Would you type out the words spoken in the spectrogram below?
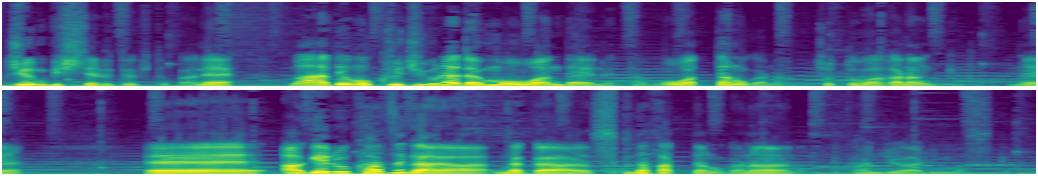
準備してる時とかね、まあでも9時ぐらいでもう終わんだよね。多分終わったのかなちょっとわからんけどね。えー、上げる数がなんか少なかったのかななんて感じはありますけどね。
